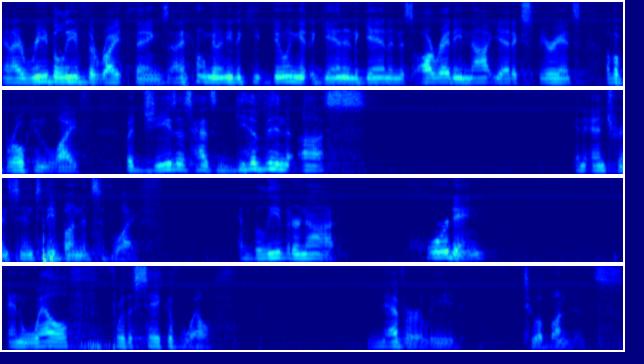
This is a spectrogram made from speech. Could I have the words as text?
and I rebelieve the right things. I know I'm going to need to keep doing it again and again in this already not yet experience of a broken life. But Jesus has given us an entrance into the abundance of life. And believe it or not, hoarding and wealth for the sake of wealth never lead to abundance.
